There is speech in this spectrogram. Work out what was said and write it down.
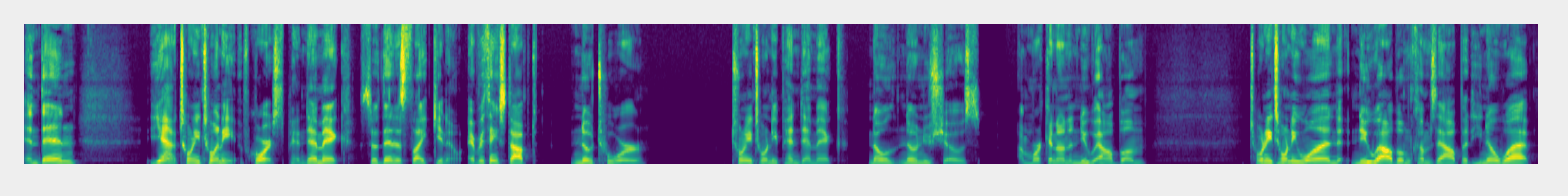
and then, yeah, 2020, of course, pandemic. So then it's like you know everything stopped. No tour. 2020 pandemic no no new shows. I'm working on a new album. 2021, new album comes out, but you know what?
